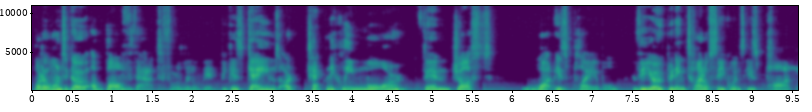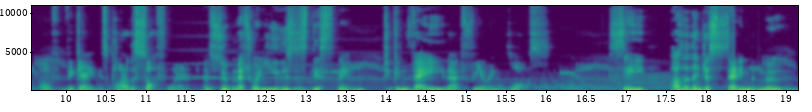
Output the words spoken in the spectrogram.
but I want to go above that for a little bit because games are technically more than just what is playable. The opening title sequence is part of the game, it's part of the software, and Super Metroid uses this thing to convey that feeling of loss. See, other than just setting the mood,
